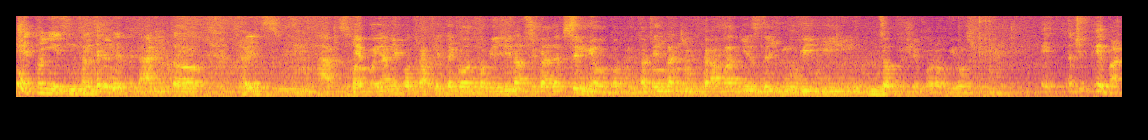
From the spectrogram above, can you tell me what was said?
Nie, to nie jest infantylne pytanie, to, to jest bardzo... Nie, bo ja nie potrafię tego odpowiedzieć, na przykład jak syn mnie o to pyta. Ty taki prawak jesteś, mówi i co tu się porobiło z tym? Znaczy, wie pan,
